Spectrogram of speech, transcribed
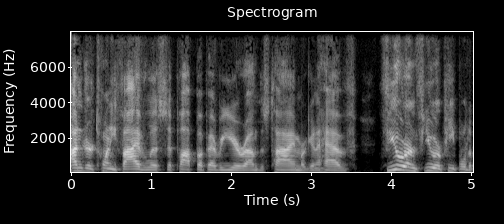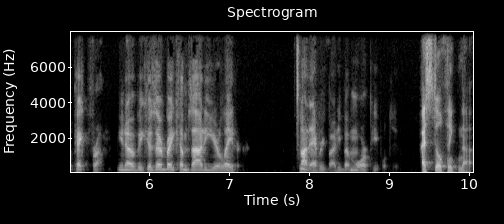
under 25 lists that pop up every year around this time are going to have fewer and fewer people to pick from, you know, because everybody comes out a year later. Not everybody, but more people do. I still think not.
